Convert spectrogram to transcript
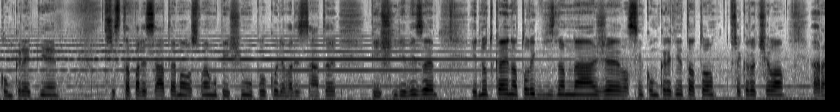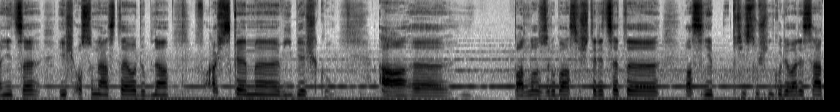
Konkrétně 358. pěšímu pluku 90. pěší divize. Jednotka je natolik významná, že vlastně konkrétně tato překročila hranice již 18. dubna v Ažském eh, výběžku. A eh, padlo zhruba asi 40 eh, vlastně příslušníků 90.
